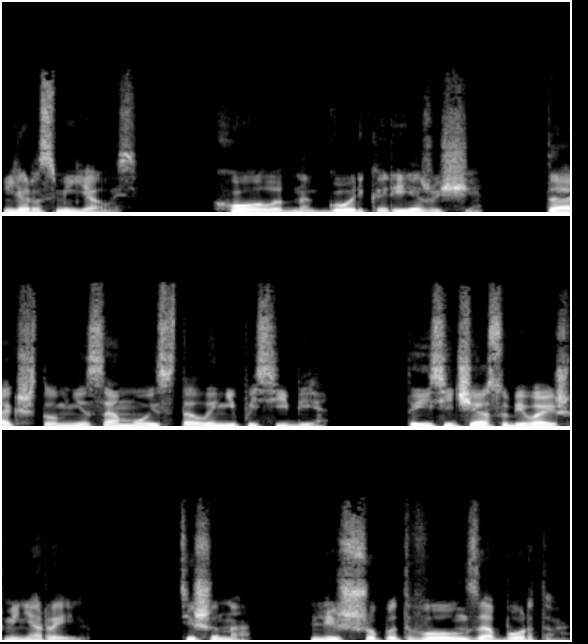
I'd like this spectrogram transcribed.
Я рассмеялась. Холодно, горько, режуще. Так, что мне самой стало не по себе. Ты и сейчас убиваешь меня, Рейн. Тишина. Лишь шепот волн за бортом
